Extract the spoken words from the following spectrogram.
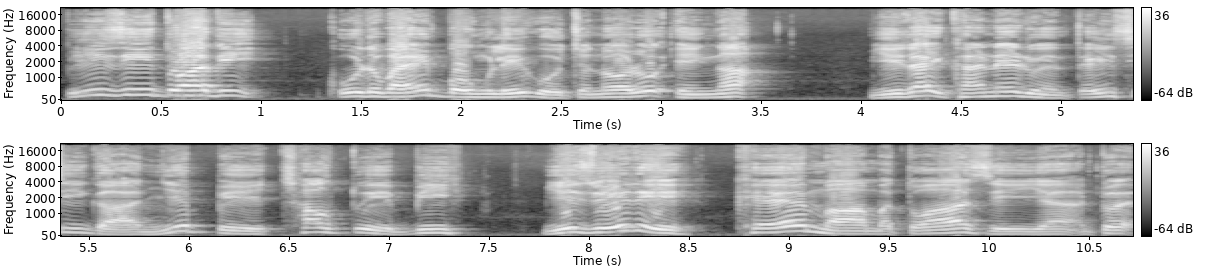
ပြီးစီးသွားသည့်ကိုယ်တစ်ပိုင်းပုံကလေးကိုကျွန်တော်တို့အိမ်ကမြေတိုက်ခန်းထဲတွင်တင်းစီကညစ်ပေ6တွေ့ပြီးမြေဆွေးတွေခဲမာမသွားစေရန်အတွက်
